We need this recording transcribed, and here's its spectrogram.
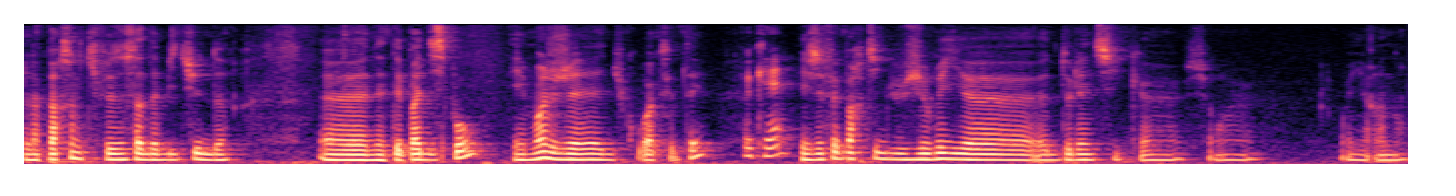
la personne qui faisait ça d'habitude euh, n'était pas dispo. Et moi, j'ai du coup accepté. Ok. Et j'ai fait partie du jury euh, de l'ENSIC euh, sur, euh, ouais, il y a un an.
